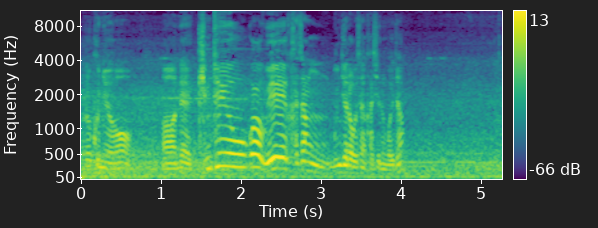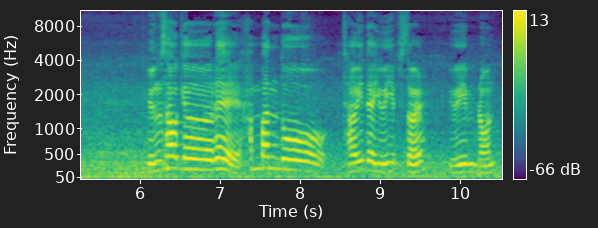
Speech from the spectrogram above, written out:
그렇군요. 어, 네. 김태효가 왜 가장 문제라고 생각하시는 거죠? 윤석열의 한반도 자위대 유입설, 유입론의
